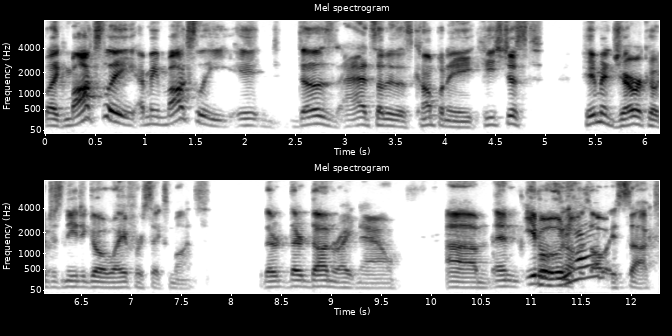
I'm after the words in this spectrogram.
like Moxley, I mean Moxley, it does add something to this company. He's just him and Jericho just need to go away for six months. They're they're done right now. Um, and Evil Uno has always sucked.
